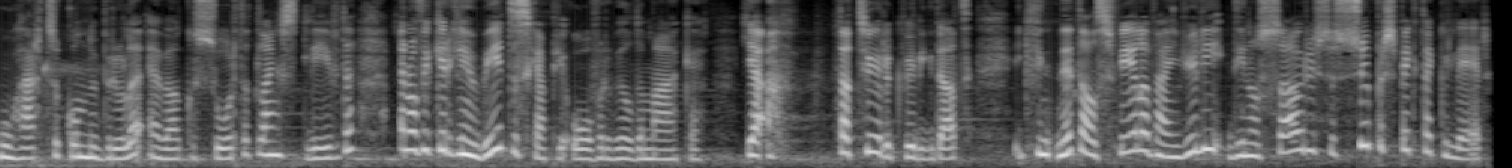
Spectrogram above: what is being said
Hoe hard ze konden brullen en welke soort het langst leefde. En of ik er geen wetenschapje over wilde maken. Ja, natuurlijk wil ik dat. Ik vind net als velen van jullie dinosaurussen super spectaculair.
